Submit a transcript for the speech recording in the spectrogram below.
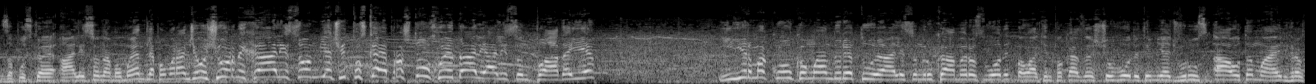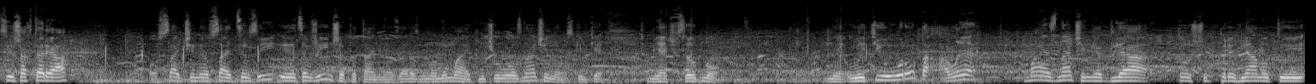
запускає Алісона. Момент для помаранчево-чорних. Алісон м'яч відпускає, проштовхує далі. Алісон падає. І Єрмаков команду рятує. Алісон руками розводить. Балакін показує, що вводити м'яч в груз аута мають гравці Шахтаря. Офсайд чи не офсайд це, все, це вже інше питання. Зараз воно не має ключового значення, оскільки м'яч все одно не влетів у ворота, але має значення для того, щоб переглянути,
